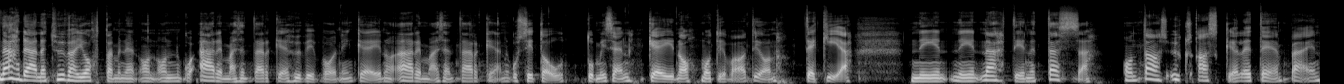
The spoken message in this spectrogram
nähdään, että hyvä johtaminen on, on niin kuin äärimmäisen tärkeä hyvinvoinnin keino, äärimmäisen tärkeä niin kuin sitoutumisen keino, motivaation tekijä. Niin, niin nähtiin, että tässä – on taas yksi askel eteenpäin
